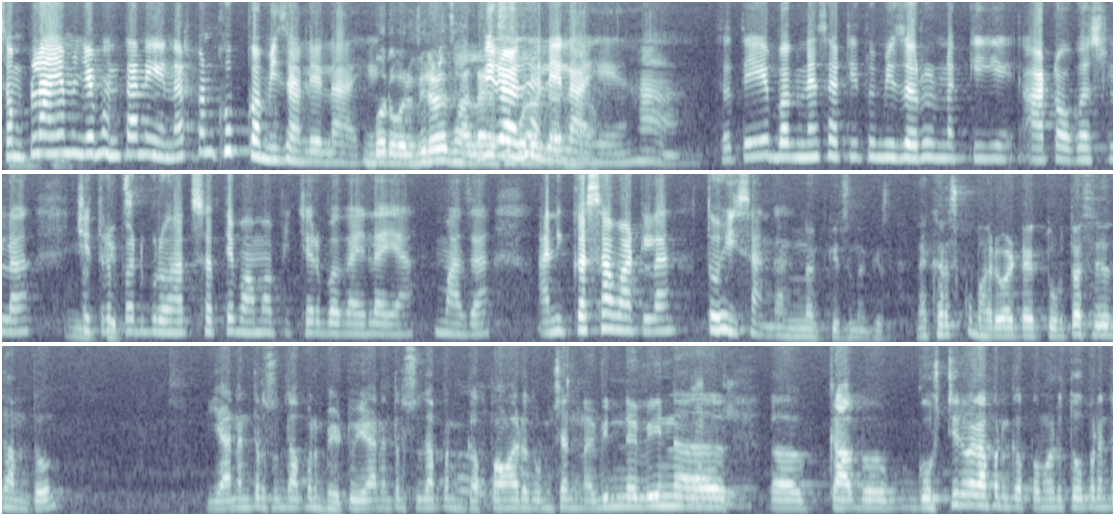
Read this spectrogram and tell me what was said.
संपलं आहे म्हणजे म्हणता नाही येणार पण खूप कमी झालेलं आहे. बरोबर विरळ झाला विरळ झालेला आहे हा. तर ते बघण्यासाठी तुम्ही जरूर नक्की आठ ऑगस्टला चित्रपटगृहात सत्यभामा पिक्चर बघायला या माझा. आणि कसा वाटला तोही सांगा. नक्कीच नक्कीच. नाही खरंच खूप भारी वाटतंय. तुर्तास इथे थांबतो. यानंतर सुद्धा आपण भेटू यानंतर सुद्धा आपण गप्पा मारू. तुमच्या नवीन नवीन अ, का गोष्टींवर आपण गप्पा मारू. तोपर्यंत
